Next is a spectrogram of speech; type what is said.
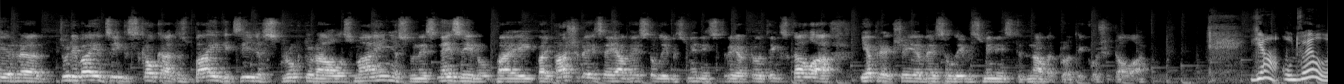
ir, eh, tur ir vajadzīgas kaut kādas baigi dziļas struktūrālas maiņas, un es nezinu, vai, vai pašreizējā veselības ministrija ar to tiks galā, iepriekšējie veselības ministri nav ar to tikuši galā. Jā, un vēl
